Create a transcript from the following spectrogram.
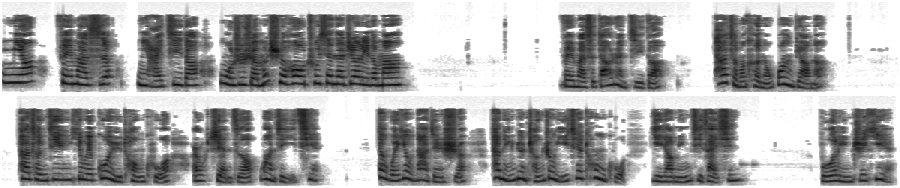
喵，菲马斯，你还记得我是什么时候出现在这里的吗？菲马斯当然记得，他怎么可能忘掉呢？他曾经因为过于痛苦而选择忘记一切，但唯有那件事，他宁愿承受一切痛苦，也要铭记在心。柏林之夜，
